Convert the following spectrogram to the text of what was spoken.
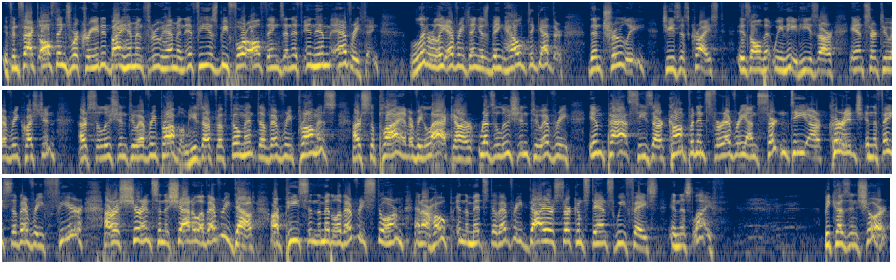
if in fact all things were created by him and through him, and if he is before all things, and if in him everything, literally everything is being held together, then truly Jesus Christ is all that we need. He's our answer to every question, our solution to every problem. He's our fulfillment of every promise, our supply of every lack, our resolution to every impasse. He's our confidence for every uncertainty, our courage in the face of every fear, our assurance in the shadow of every doubt, our peace in the middle of every storm, and our hope in the midst of every dire circumstance we face in this life. Because, in short,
